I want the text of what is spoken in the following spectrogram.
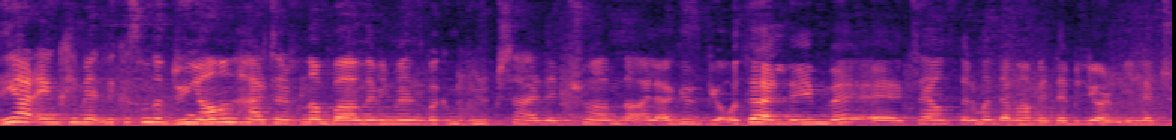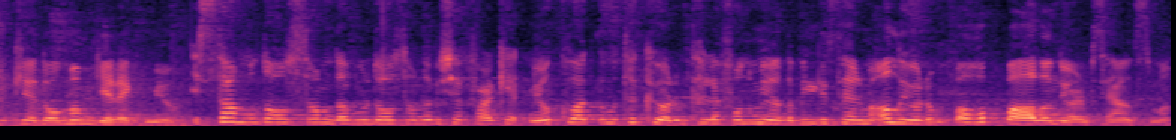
Diğer en kıymetli kısmı da dünyanın her tarafından bağlanabilmeniz. Bakın Brüksel'deyim şu anda alakasız bir oteldeyim ve e, seanslarıma devam edebiliyorum. İlla Türkiye'de olmam gerekmiyor. İstanbul'da olsam da burada olsam da bir şey fark etmiyor. Kulaklığımı takıyorum, telefonumu ya da bilgisayarımı alıyorum ve hop bağlanıyorum seansıma.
